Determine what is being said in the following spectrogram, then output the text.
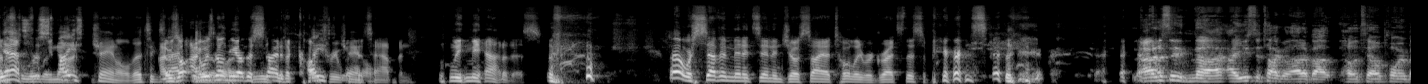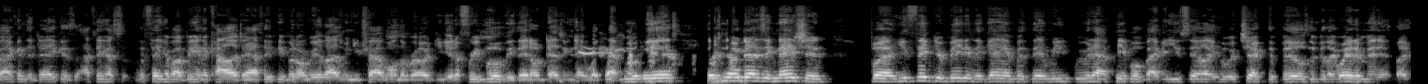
yes, the Spice not. Channel. That's exactly. I was, I was on the other side of the country when this happened. Leave me out of this. well, we're seven minutes in, and Josiah totally regrets this appearance. Honestly, no. I used to talk a lot about hotel porn back in the day because I think that's the thing about being a college athlete. People don't realize when you travel on the road, you get a free movie. They don't designate what that movie is. There's no designation, but you think you're beating the game. But then we, we would have people back at UCLA who would check the bills and be like, "Wait a minute, like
